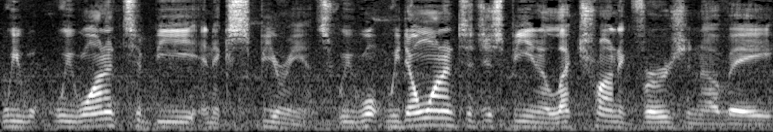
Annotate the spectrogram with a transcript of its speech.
we, we want it to be an experience. We, want, we don't want it to just be an electronic version of a,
